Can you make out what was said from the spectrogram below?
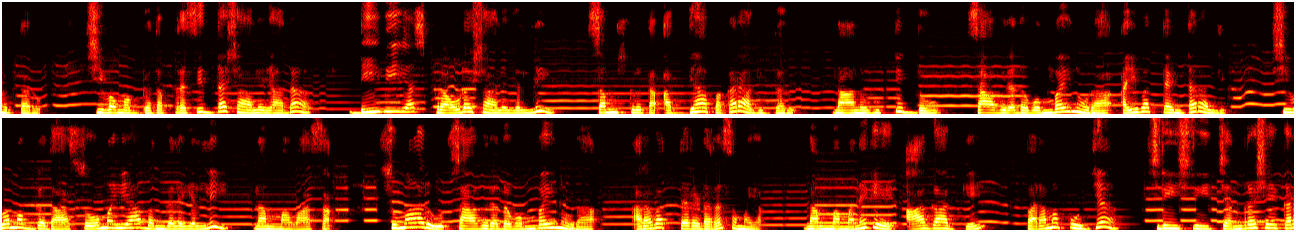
ಭಟ್ಟರು. ಶಿವಮೊಗ್ಗದ ಪ್ರಸಿದ್ಧ ಶಾಲೆಯಾದ ಡಿ ವಿ ಎಸ್ ಪ್ರೌಢಶಾಲೆಯಲ್ಲಿ ಸಂಸ್ಕೃತ ಅಧ್ಯಾಪಕರಾಗಿದ್ದರು. ನಾನು ಹುಟ್ಟಿದ್ದು ಸಾವಿರದ ಒಂಬೈನೂರ ಐವತ್ತೆಂಟರಲ್ಲಿ. ಶಿವಮೊಗ್ಗದ ಸೋಮಯ್ಯ ಬಂಗಲೆಯಲ್ಲಿ ನಮ್ಮ ವಾಸ. ಸುಮಾರು ಸಾವಿರದ ಒಂಬೈನೂರ ಅರವತ್ತೆರಡರ ಸಮಯ. ನಮ್ಮ ಮನೆಗೆ ಆಗಾಗ್ಗೆ ಪರಮಪೂಜ್ಯ ಶ್ರೀ ಶ್ರೀ ಚಂದ್ರಶೇಖರ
